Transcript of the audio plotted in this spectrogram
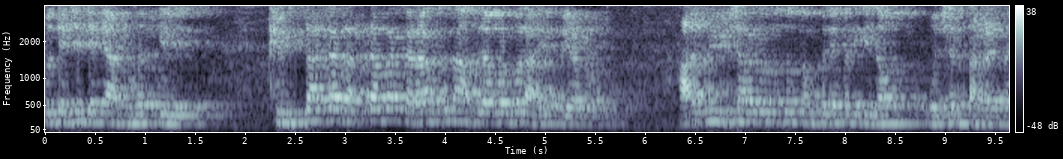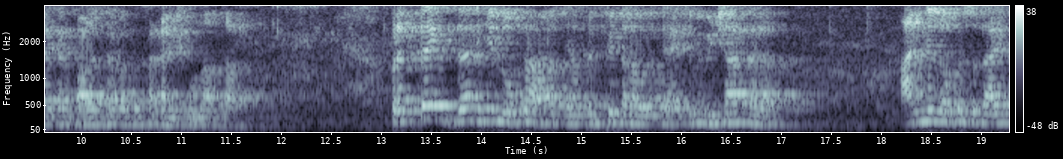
तो त्याची त्यांनी आठवण केली. ख्रिस्ताच्या रक्ताचा करार सुद्धा आपल्याबरोबर आहे प्रियानो. आज मी विचार करत होतो कंपनीमध्ये की जाऊन वचन सांगायचं आहे कारण बाळासाहेबांचा सकाळी फोन होता प्रत्येक जण ही लोक या पृथ्वी तलावरती आहे. तुम्ही विचार करा. अन्य लोक सुद्धा आहेत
